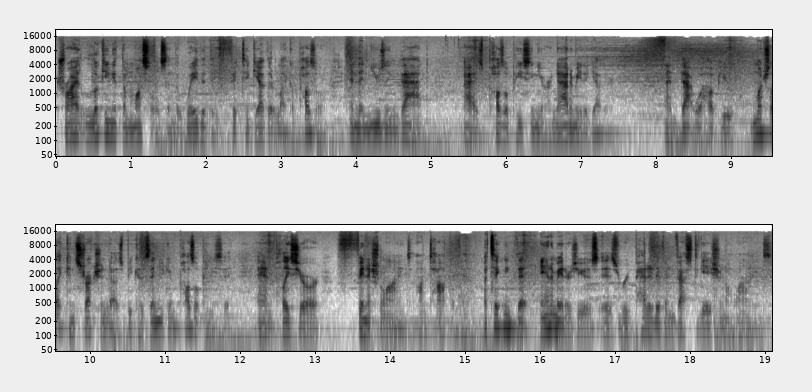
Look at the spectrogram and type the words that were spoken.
try looking at the muscles and the way that they fit together like a puzzle, and then using that as puzzle piecing your anatomy together. And that will help you, much like construction does, because then you can puzzle piece it and place your finish lines on top of it. A technique that animators use is repetitive investigational lines.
